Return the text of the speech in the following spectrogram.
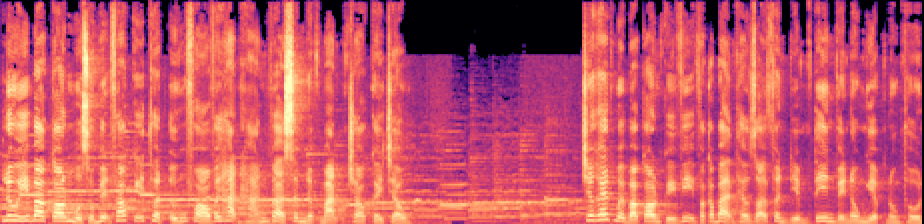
Lưu ý bà con một số biện pháp kỹ thuật ứng phó với hạn hán và xâm nhập mặn cho cây trồng. Trước hết, mời bà con, quý vị và các bạn theo dõi phần điểm tin về nông nghiệp nông thôn.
